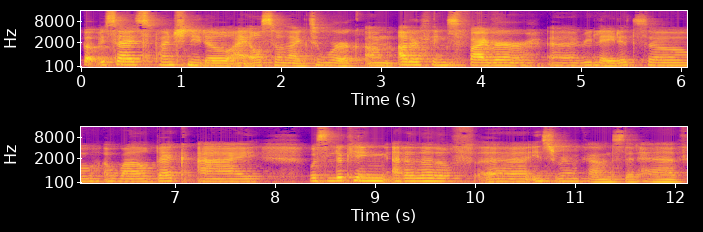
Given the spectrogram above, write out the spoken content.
But besides punch needle, I also like to work on other things fiber uh, related. So a while back I was looking at a lot of uh, Instagram accounts that have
